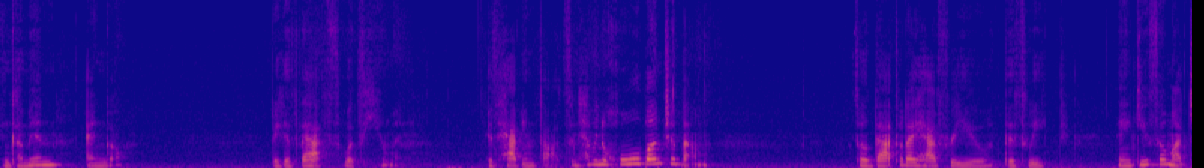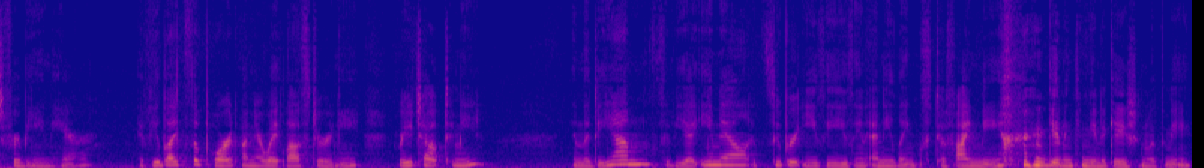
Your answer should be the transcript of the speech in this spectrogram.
and come in and go. Because that's what's human, is having thoughts and having a whole bunch of them. So that's what I have for you this week. Thank you so much for being here. If you'd like support on your weight loss journey, reach out to me in the DMs via email. It's super easy using any links to find me get in communication with me.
